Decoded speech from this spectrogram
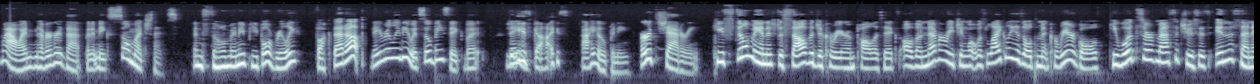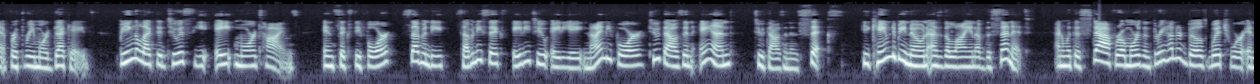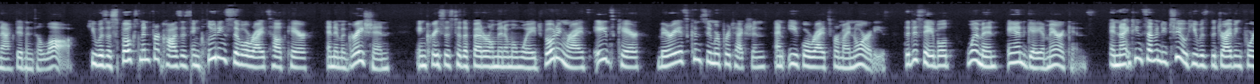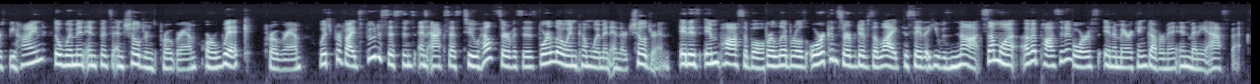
Wow, I'd never heard that, but it makes so much sense. And so many people really fuck that up. They really do. It's so basic, but These guys. eye opening, earth shattering. He still managed to salvage a career in politics, although never reaching what was likely his ultimate career goals. He would serve Massachusetts in the Senate for three more decades, being elected to his seat eight more times in 64, 70, 76, 82, 88, 94, 2000, and 2006. He came to be known as the Lion of the Senate, and with his staff wrote more than 300 bills which were enacted into law. He was a spokesman for causes including civil rights, healthcare, and immigration, increases to the federal minimum wage, voting rights, AIDS care, various consumer protections, and equal rights for minorities, the disabled, women, and gay Americans. In 1972, he was the driving force behind the Women, Infants, and Children's Program, or WIC program, which provides food assistance and access to health services for low income women and their children. It is impossible for liberals or conservatives alike to say that he was not somewhat of a positive force in American government in many aspects.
